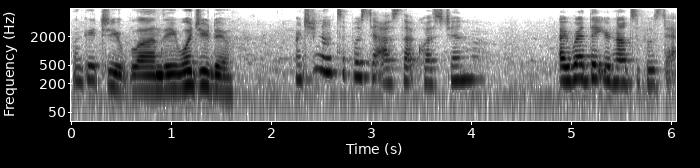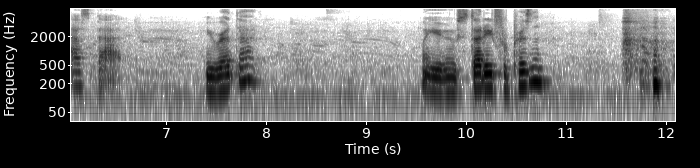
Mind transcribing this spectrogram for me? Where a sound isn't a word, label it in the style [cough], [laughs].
Look at you, Blondie. What'd you do? Aren't you not supposed to ask that question? I read that you're not supposed to ask that. You read that? Well, you studied for prison? [laughs]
